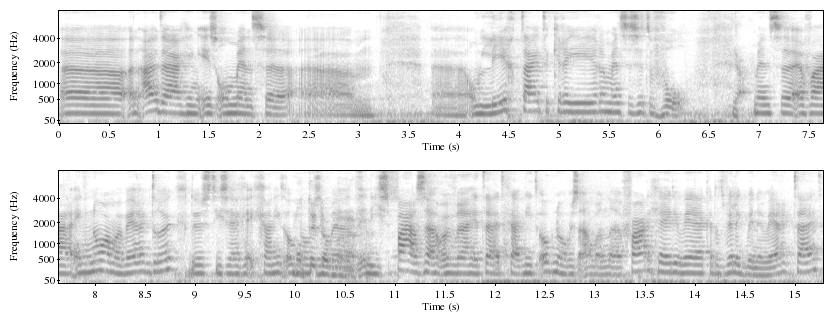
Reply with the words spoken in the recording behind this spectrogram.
Eh, een uitdaging is om mensen. ehm, eh, om leertijd te creëren. Mensen zitten vol. Ja. Mensen ervaren enorme werkdruk. Dus die zeggen: Ik ga niet ook nog eens in, ook nog mijn- even. in die spaarzame vrije tijd. Ga ik niet ook nog eens aan mijn eh, vaardigheden werken. Dat wil ik binnen werktijd.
